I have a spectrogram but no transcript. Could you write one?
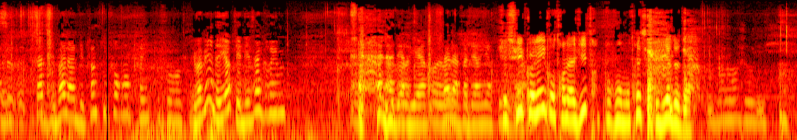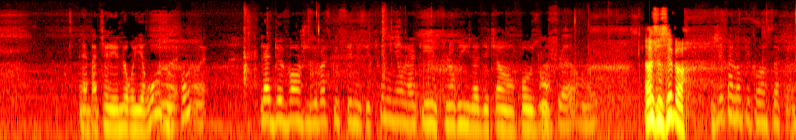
c'est, ça, c'est voilà, des plantes qu'il faut rentrer. qu'il faut rentrer. Tu vois bien, d'ailleurs, il y a des agrumes. là derrière, Ouais, ça ouais. là-bas derrière. Je suis collée contre la vitre pour vous montrer ce qu'il y a dedans. C'est vraiment joli. Là-bas, tu as les lauriers roses au fond. ouais. Là devant, je ne sais pas ce que c'est, mais c'est très mignon là, qui est fleuri là déjà en rose. En fleurs. ouais. Ah, je sais pas. Je sais pas non plus comment ça s'appelle.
